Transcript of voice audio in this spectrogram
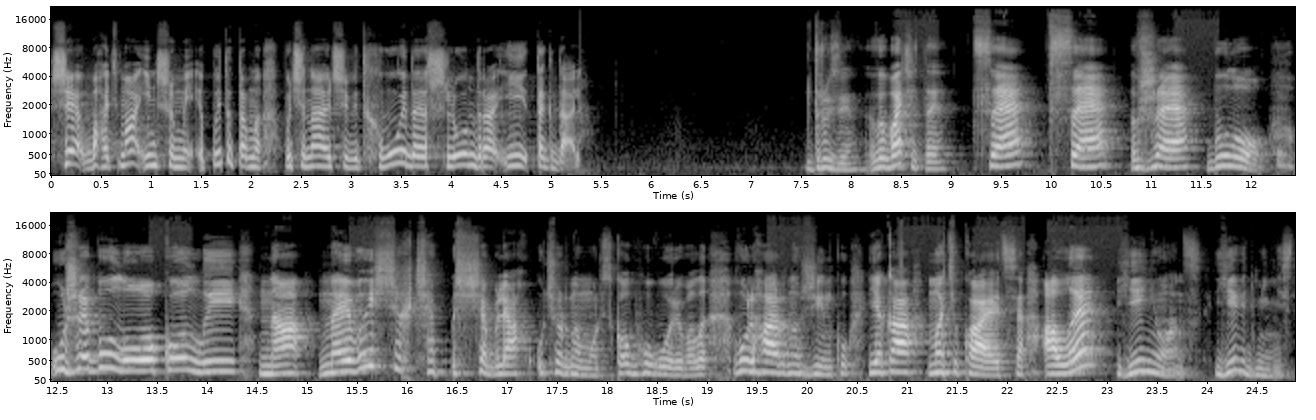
ще багатьма іншими епітетами, починаючи від хвойда, шльондра і так далі. Друзі, ви бачите, це все вже було. Уже було, коли на найвищих щаблях у Чорноморську обговорювали вульгарну жінку, яка матюкається. Але є нюанс. Є відмінність.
